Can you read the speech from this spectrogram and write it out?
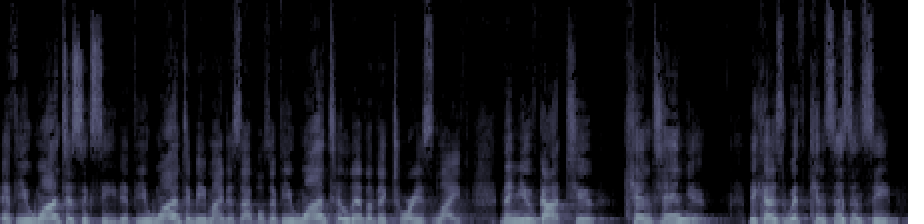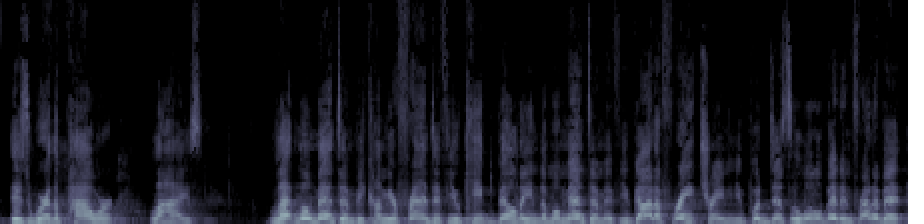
If you want to succeed, if you want to be my disciples, if you want to live a victorious life, then you've got to continue. Because with consistency is where the power lies. Let momentum become your friend. If you keep building the momentum, if you've got a freight train and you put just a little bit in front of it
